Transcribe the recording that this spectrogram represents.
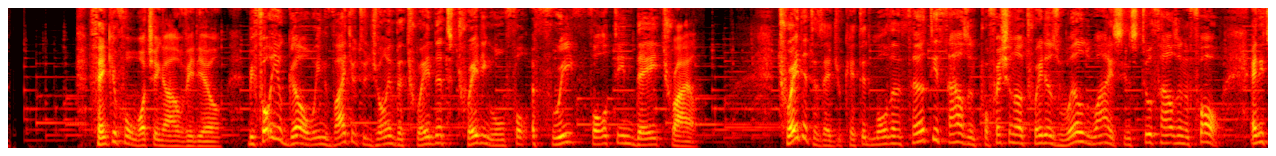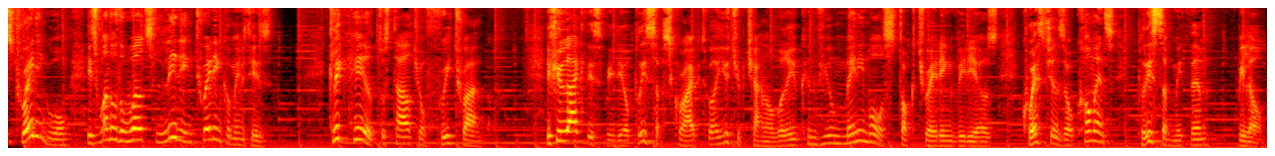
Thank you for watching our video. Before you go, we invite you to join the TradeNet trading room for a free 14 day trial. TradeNet has educated more than 30,000 professional traders worldwide since 2004, and its trading room is one of the world's leading trading communities. Click here to start your free trial. If you like this video, please subscribe to our YouTube channel where you can view many more stock trading videos. Questions or comments, please submit them below.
